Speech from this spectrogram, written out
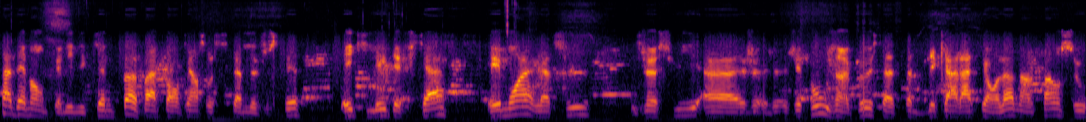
ça démontre que les victimes peuvent faire confiance au système de justice et qu'il est efficace. Et moi, là-dessus, je suis, euh, j'épouse un peu cette, déclaration-là dans le sens où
